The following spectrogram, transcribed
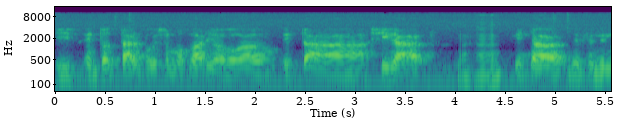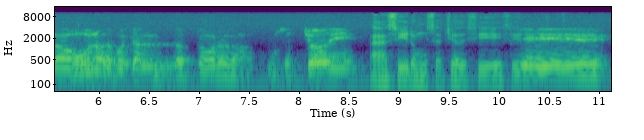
y en total porque somos varios abogados está Que está defendiendo a uno después está el doctor Musachodi ah sí los Musachodi sí sí que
